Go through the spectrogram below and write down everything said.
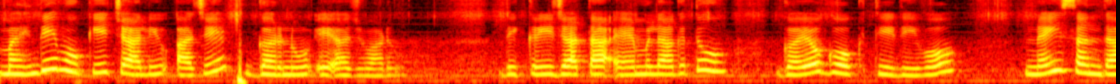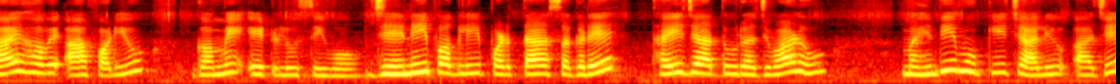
મહેંદી મૂકી ચાલ્યું આજે ઘરનું એ અજવાળું. દીકરી જાતા એમ લાગતું, ગયો ગોખથી દીવો, નહીં સંધાય હવે આ ફળ્યું, ગમે એટલું સીવો. જેની પગલી પડતા સગડે થઈ જાતું રજવાડું મહેંદી મૂકી ચાલ્યું આજે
